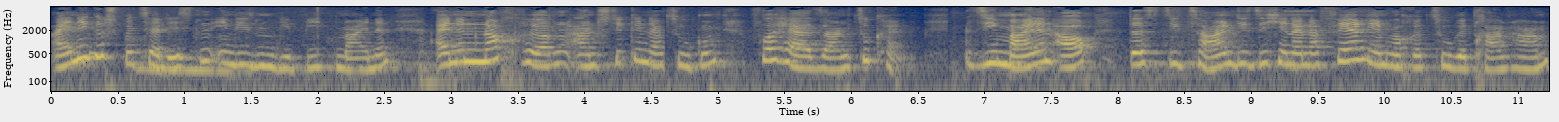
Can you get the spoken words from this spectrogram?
Einige Spezialisten in diesem Gebiet meinen, einen noch höheren Anstieg in der Zukunft vorhersagen zu können. Sie meinen auch, dass die Zahlen, die sich in einer Ferienwoche zugetragen haben,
